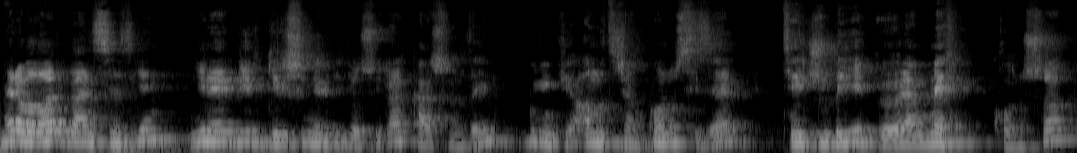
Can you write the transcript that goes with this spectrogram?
Merhabalar ben Sezgin. Yine bir girişimleri videosuyla karşınızdayım. Bugünkü anlatacağım konu size tecrübeyi öğrenme konusu.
